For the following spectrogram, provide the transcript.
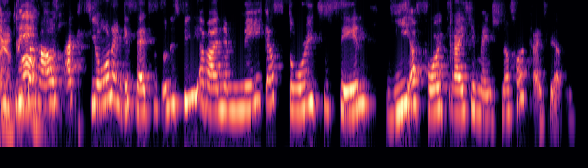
ähm, ja, und du daraus Aktionen gesetzt hast. Und es finde ich aber eine mega Story zu sehen, wie erfolgreiche Menschen erfolgreich werden.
